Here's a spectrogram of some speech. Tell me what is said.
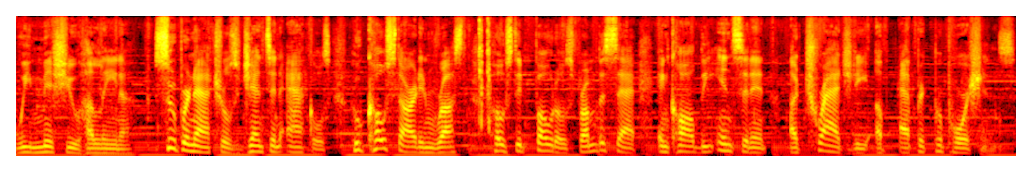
We miss you, Halyna. Supernatural's Jensen Ackles, who co starred in Rust, posted photos from the set and called the incident a tragedy of epic proportions.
